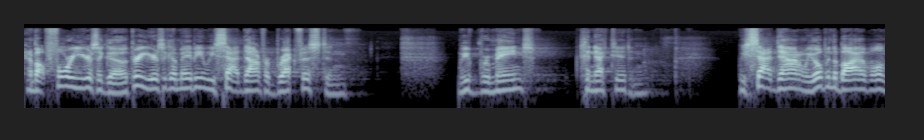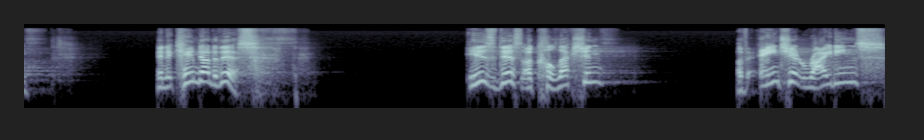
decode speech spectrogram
And about four years ago, three years ago maybe, we sat down for breakfast and we've remained connected. And we sat down and we opened the Bible, and it came down to this Is this a collection of ancient writings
